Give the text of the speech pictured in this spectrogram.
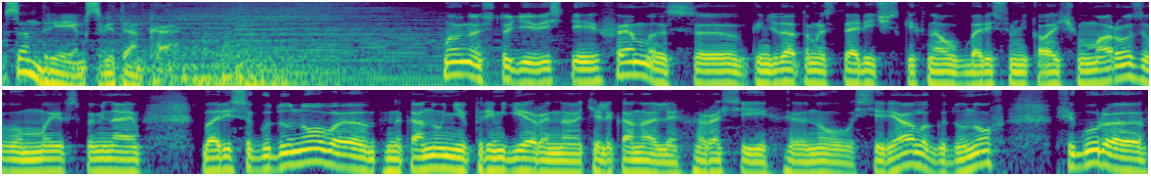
с Андреем Светенко. Мы вновь в студии Вести ФМ с э, кандидатом исторических наук Борисом Николаевичем Морозовым. Мы вспоминаем Бориса Годунова накануне премьеры на телеканале России нового сериала «Годунов». Фигура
